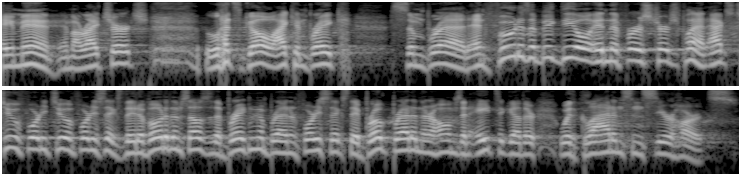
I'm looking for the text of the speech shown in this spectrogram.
amen. Am I right, church? Let's go. I can break some bread. And food is a big deal in the first church plant. Acts 2, 42 and 46. They devoted themselves to the breaking of bread. In 46, they broke bread in their homes and ate together with glad and sincere hearts.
